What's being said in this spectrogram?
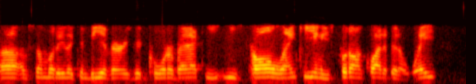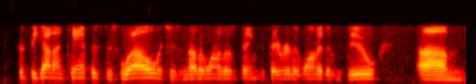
uh, of somebody that can be a very good quarterback. He, he's tall, lanky, and he's put on quite a bit of weight since he got on campus as well, which is another one of those things that they really wanted him to do. Um,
